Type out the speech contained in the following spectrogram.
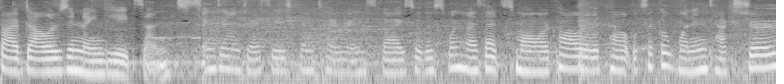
$5.98. And down dresses from Terra and Sky. So this one has that smaller collar lapel. It looks like a linen texture.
